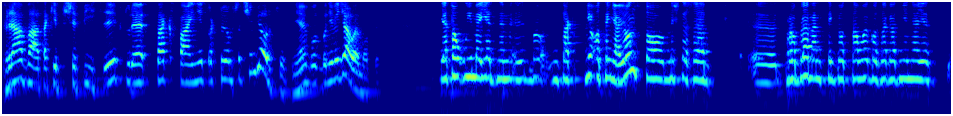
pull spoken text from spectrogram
prawa, takie przepisy, które tak fajnie traktują przedsiębiorców, nie? Bo, bo nie wiedziałem o tym. Ja to ujmę jednym, y, bo tak nie oceniając, to myślę, że y, problemem tego całego zagadnienia jest, y,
